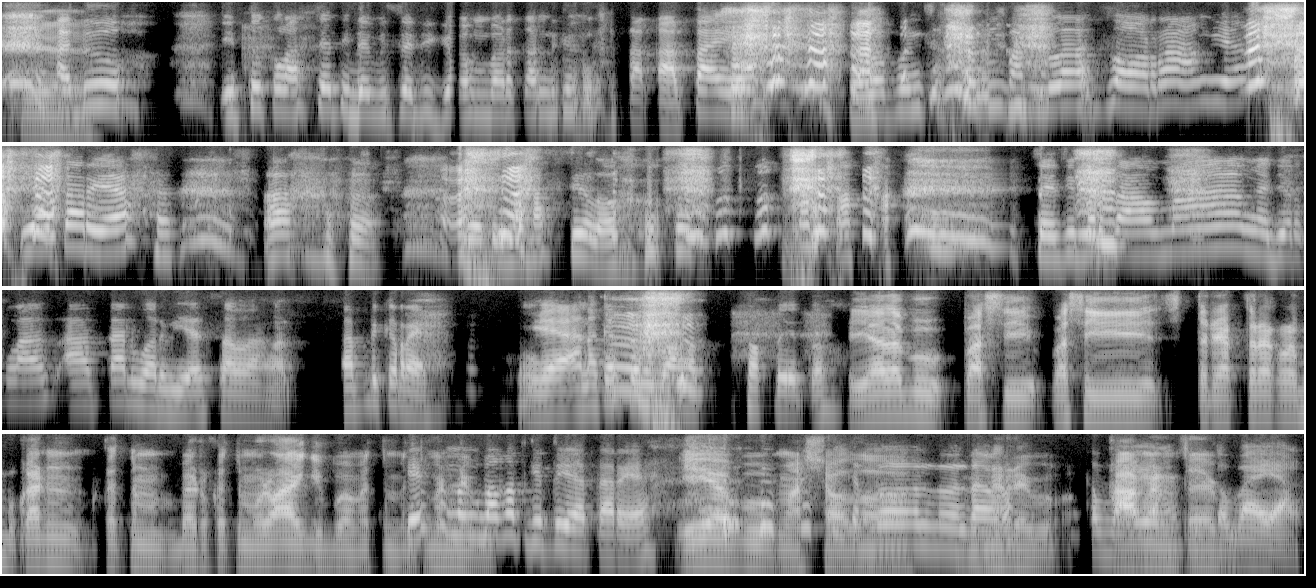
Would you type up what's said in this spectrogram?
Iya. Aduh, itu kelasnya tidak bisa digambarkan dengan kata-kata ya. Walaupun cuma 14 orang ya. Ya, Tar ya. Ah, ya, terima kasih loh. Sesi pertama ngajar kelas Atar luar biasa banget. Tapi keren. Ya, anaknya seru banget waktu itu. Iyalah Bu, pasti pasti teriak-teriak lah bukan ketemu baru ketemu lagi Bu sama Dia teman-teman seneng Bu. banget gitu ya, Tar ya. Iya Bu, masya Allah. Tahu. deh Bu. Kangen saya Bu. kebayang.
